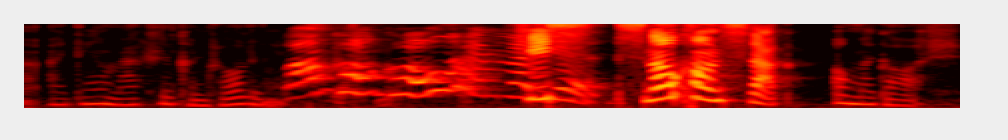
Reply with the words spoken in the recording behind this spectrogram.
I think I'm actually controlling it. I'm controlling him like She's this. snow cone stuck. Oh my gosh.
